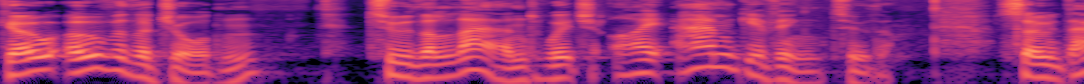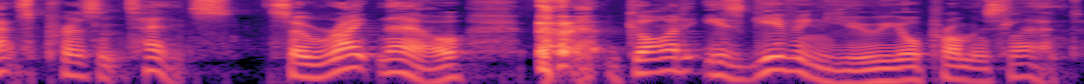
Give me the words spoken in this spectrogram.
Go over the Jordan to the land which I am giving to them. So that's present tense. So right now, God is giving you your promised land.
